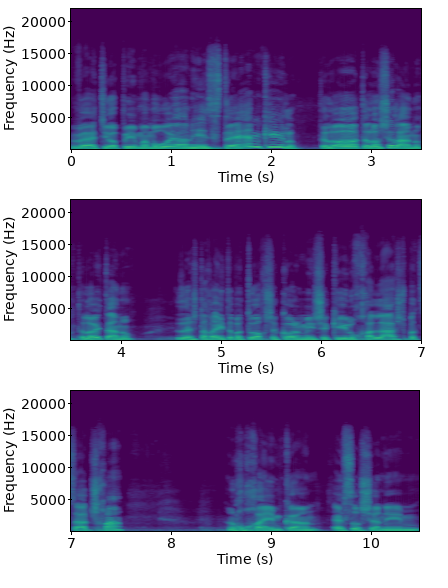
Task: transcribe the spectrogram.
והאתיופים אמרו, יעני, הזדיין, כאילו. אתה לא, אתה לא שלנו, אתה לא איתנו. זה שאתה היית בטוח שכל מי שכאילו חלש בצד שלך, אנחנו חיים כאן עשר שנים,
